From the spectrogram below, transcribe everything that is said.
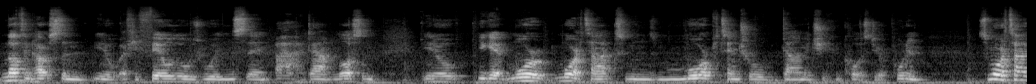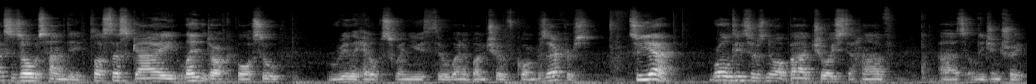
nothing hurts than, you know, if you fail those wounds then, ah damn, lost them you know, you get more more attacks means more potential damage you can cause to your opponent. So more attacks is always handy. Plus this guy, like the Dark Apostle, really helps when you throw in a bunch of Khorne Berserkers. So yeah, World Eater is not a bad choice to have as a Legion trait.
